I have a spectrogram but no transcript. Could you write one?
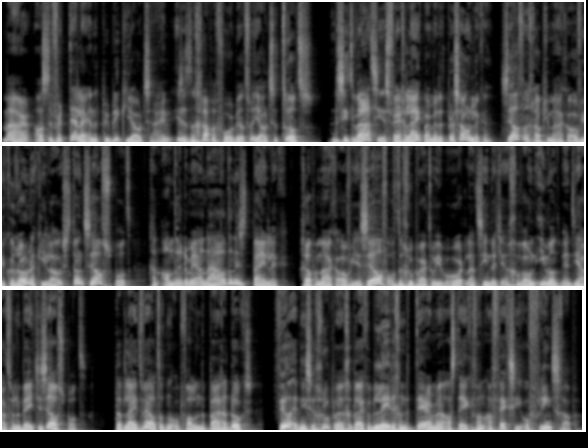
Maar als de verteller en het publiek Jood zijn, is het een grappig voorbeeld van Joodse trots. De situatie is vergelijkbaar met het persoonlijke. Zelf een grapje maken over je coronakilo's toont zelfspot Gaan anderen ermee aan de haal, dan is het pijnlijk. Grappen maken over jezelf of de groep waartoe je behoort laat zien dat je een gewoon iemand bent die houdt van een beetje zelfspot. Dat leidt wel tot een opvallende paradox. Veel etnische groepen gebruiken beledigende termen als teken van affectie of vriendschap.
